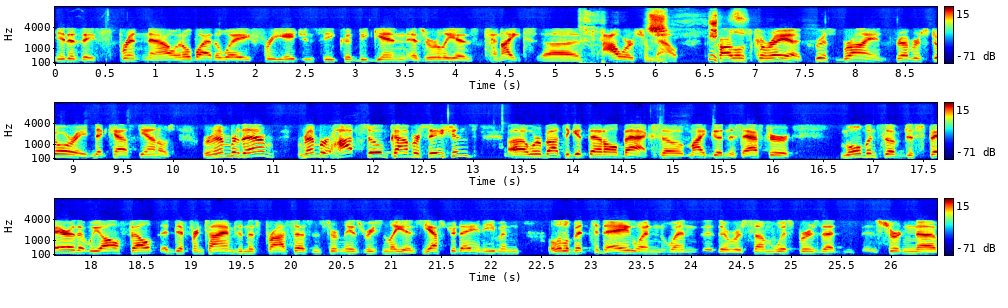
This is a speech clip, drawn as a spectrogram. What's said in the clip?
it is a sprint now. And oh, by the way, free agency could begin as early as tonight, uh, hours from now. Carlos Correa, Kris Bryant, Trevor Story, Nick Castellanos. Remember them? Remember hot stove conversations? Uh, we're about to get that all back. So, my goodness, after moments of despair that we all felt at different times in this process, and certainly as recently as yesterday, and even a little bit today, when when there were some whispers that certain uh,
